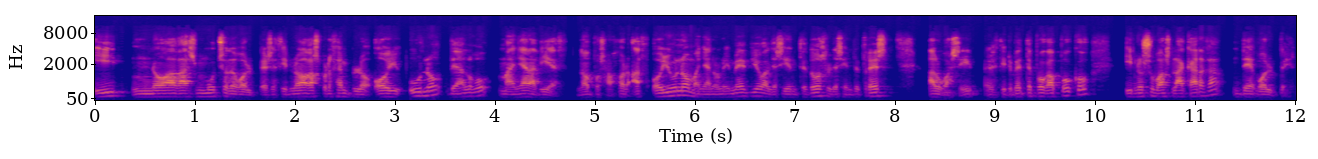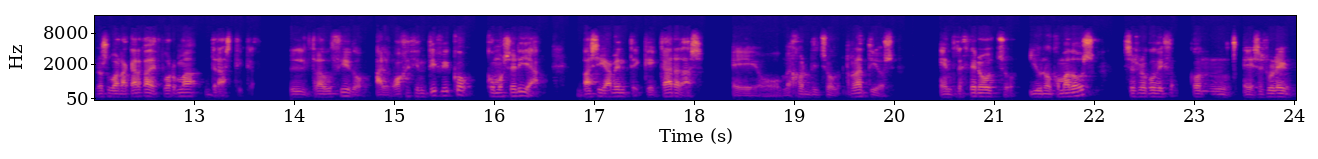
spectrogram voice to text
y no hagas mucho de golpe, es decir, no hagas, por ejemplo, hoy uno de algo, mañana diez, ¿no? Pues a lo mejor haz hoy uno, mañana uno y medio, al día siguiente dos, al día siguiente tres, algo así, es decir, vete poco a poco y no subas la carga de golpe, no suba la carga de forma drástica. Traducido al lenguaje científico, ¿cómo sería? Básicamente que cargas, eh, o mejor dicho, ratios entre 0,8 y 1,2 se, suele eh, se suele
